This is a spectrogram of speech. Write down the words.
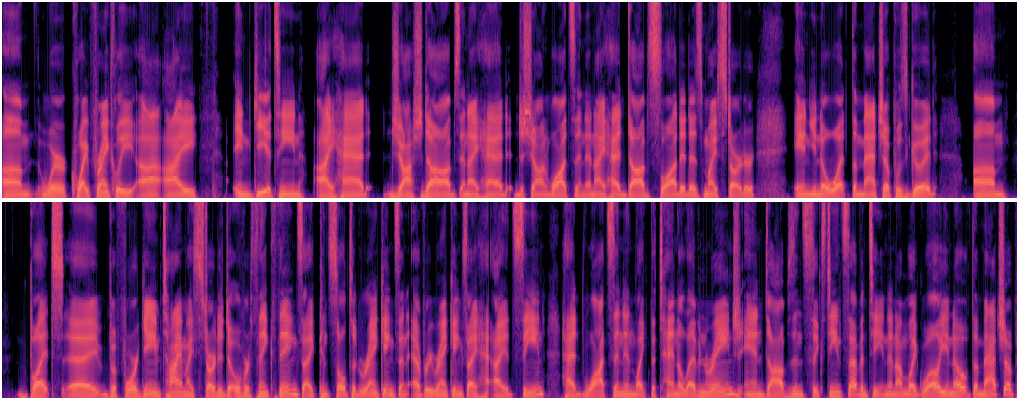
um, where, quite frankly, I, I in guillotine, I had Josh Dobbs and I had Deshaun Watson, and I had Dobbs slotted as my starter. And you know what? The matchup was good. Um, but uh, before game time, I started to overthink things. I consulted rankings, and every rankings I, ha- I had seen had Watson in like the 10 11 range and Dobbs in 16 17. And I'm like, well, you know, the matchup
